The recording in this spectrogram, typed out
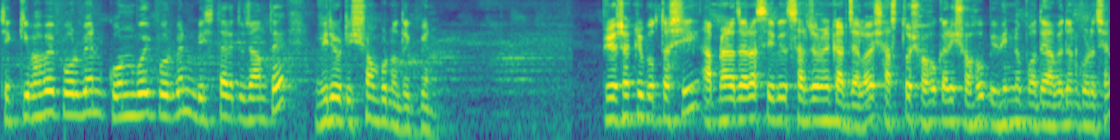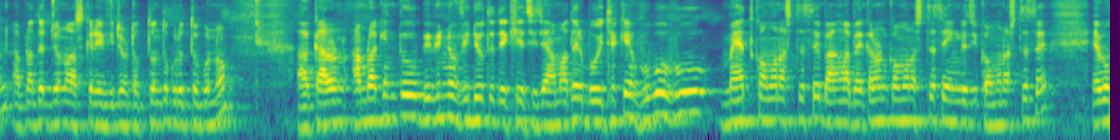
ঠিক কীভাবে পড়বেন, কোন বই পড়বেন, বিস্তারিত জানতে ভিডিওটি সম্পূর্ণ দেখবেন। প্রিয় চাকরি প্রত্যাশী, আপনারা যারা সিভিল সার্জনের কার্যালয়, স্বাস্থ্য সহকারী সহ বিভিন্ন পদে আবেদন করেছেন, আপনাদের জন্য আজকের এই ভিডিওটা অত্যন্ত গুরুত্বপূর্ণ। কারণ আমরা কিন্তু বিভিন্ন ভিডিওতে দেখিয়েছি যে আমাদের বই থেকে হুবহু ম্যাথ কমন আসতেছে, বাংলা ব্যাকরণ কমন আসতেছে, ইংরেজি কমন আসতেছে। এবং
